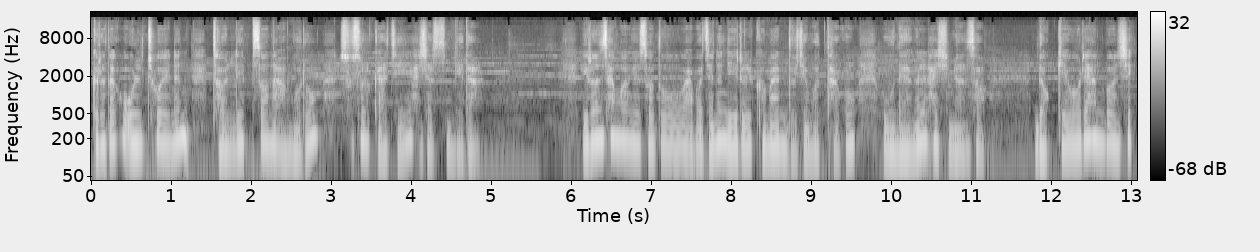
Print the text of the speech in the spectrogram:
그러다가 올 초에는 전립선 암으로 수술까지 하셨습니다. 이런 상황에서도 아버지는 일을 그만두지 못하고 운행을 하시면서 몇 개월에 한 번씩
